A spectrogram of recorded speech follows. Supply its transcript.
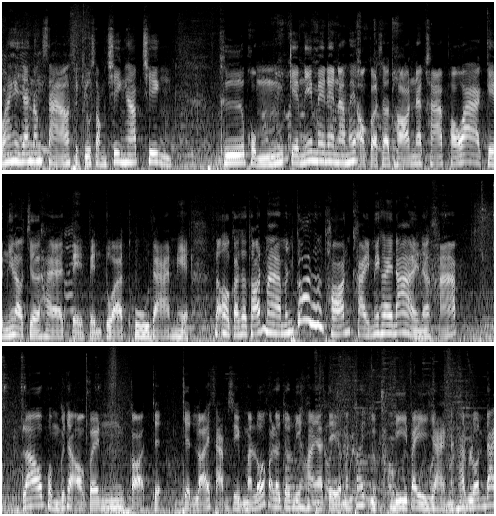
ว่าให้ใช้น้องสาวสกิลสองชิงครับ ชิงคือผมเกมนี้ไม่แนะนำให้ออกกอดสะท้อนนะครับ เพราะว่าเกมนี้เราเจอไฮเตะเป็นตัว2ดาเมจแล้วออกกอดสะท้อนมามันก็สะท้อนใครไม่ค่อยได้นะครับ แล้วผมก็จะออกเป็นกอดเกาะ730 มาลดความเร็วโจมตีไฮเตะมันก็อีกดีไปอีกอย่างนะครับ ลดได้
